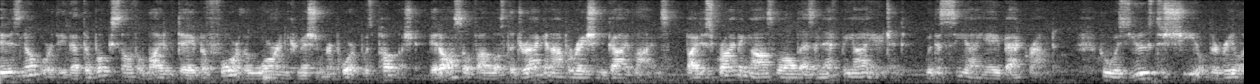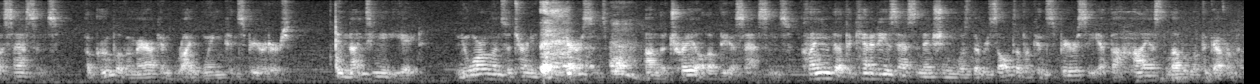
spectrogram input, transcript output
It is noteworthy that the book saw the light of day before the Warren Commission report was published. It also follows the Dragon Operation guidelines by describing Oswald as an FBI agent with a CIA background, who was used to shield the real assassins, a group of American right-wing conspirators. In 1988, New Orleans attorney Jim Garrison's book, On the Trail of the Assassins, claimed that the Kennedy assassination was the result of a conspiracy at the highest level of the government.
